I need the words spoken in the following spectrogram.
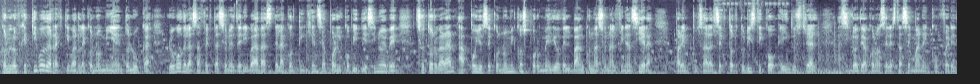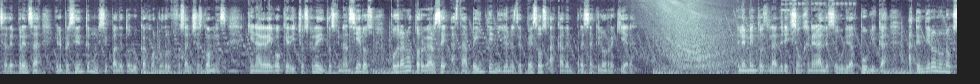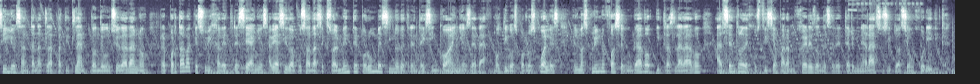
Con el objetivo de reactivar la economía en Toluca, luego de las afectaciones derivadas de la contingencia por el COVID-19, se otorgarán apoyos económicos por medio del Banco Nacional Financiera para impulsar al sector turístico e industrial. Así lo dio a conocer esta semana en conferencia de prensa el presidente municipal de Toluca, Juan Rodolfo Sánchez Gómez, quien agregó que dichos créditos financieros podrán otorgarse hasta 20 millones de pesos a cada empresa que lo requiera. Elementos de la Dirección General de Seguridad Pública atendieron un auxilio en Santana Tlapatitlán, donde un ciudadano reportaba que su hija de 13 años había sido abusada sexualmente por un vecino de 35 años de edad, motivos por los cuales el masculino fue asegurado y trasladado al Centro de Justicia para Mujeres donde se determinará su situación jurídica.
